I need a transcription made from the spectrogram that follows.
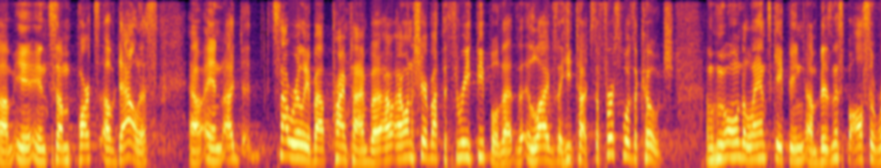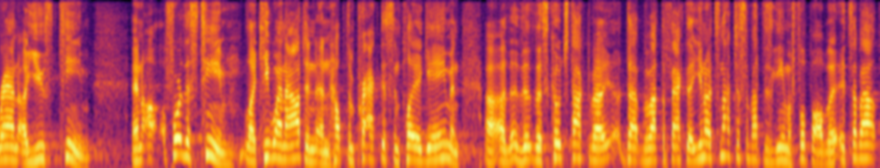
um, in, in some parts of Dallas. Uh, and I, it's not really about prime time, but I, I want to share about the three people that the lives that he touched. The first was a coach um, who owned a landscaping um, business, but also ran a youth team. And uh, for this team, like he went out and, and helped them practice and play a game. And uh, the, this coach talked about, that, about the fact that, you know, it's not just about this game of football, but it's about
